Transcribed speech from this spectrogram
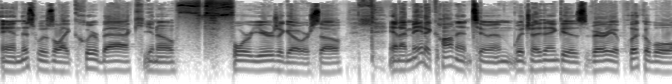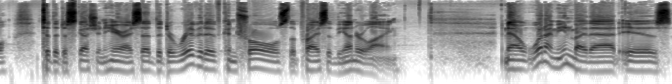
and this was like clear back, you know, f- four years ago or so. And I made a comment to him, which I think is very applicable to the discussion here. I said the derivative controls the price of the underlying. Now, what I mean by that is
